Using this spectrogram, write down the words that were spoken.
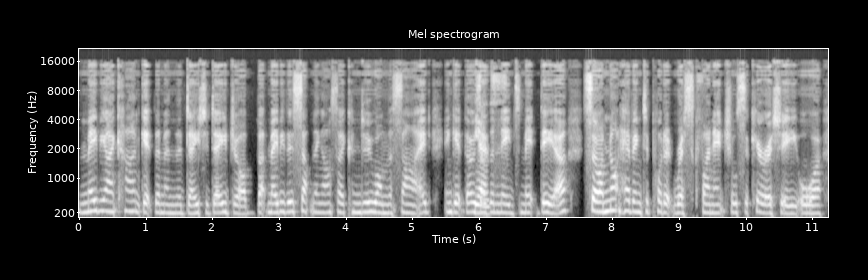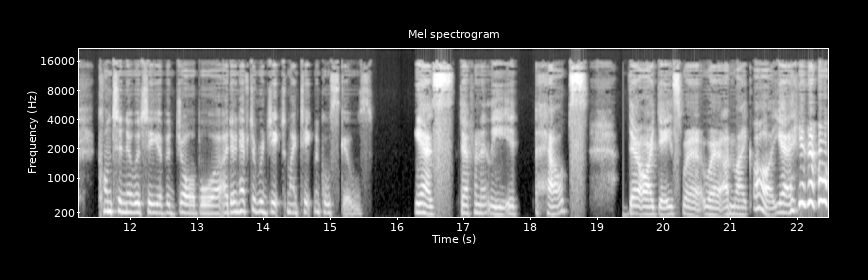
Maybe I can't get them in the day-to-day job, but maybe there's something else I can do on the side and get those yes. other needs met there. So I'm not having to put at risk financial security or continuity of a job, or I don't have to reject my technical skills. Yes, definitely. It helps there are days where where I'm like, oh yeah, you know,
